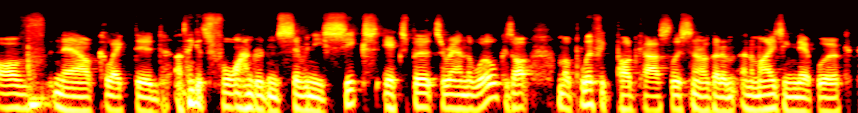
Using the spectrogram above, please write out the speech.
I've now collected, I think it's 476 experts around the world because I'm a prolific podcast listener. I've got a, an amazing network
